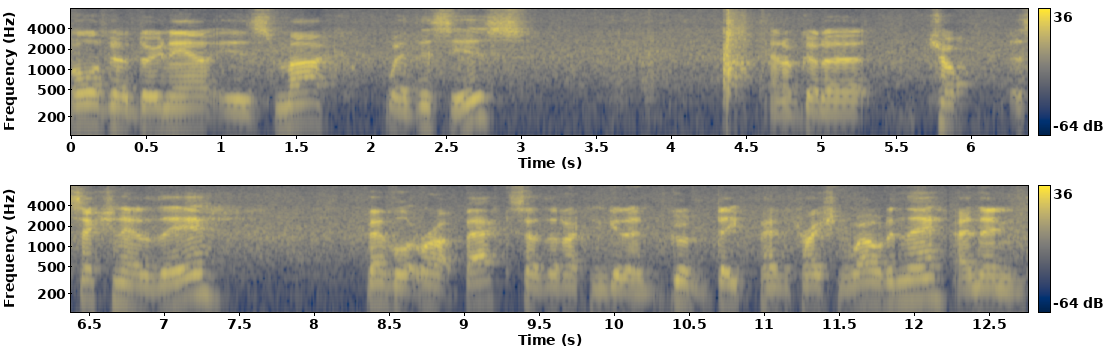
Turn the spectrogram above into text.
All I've got to do now is mark where this is. And I've got to chop a section out of there bevel it right back so that I can get a good deep penetration weld in there and then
